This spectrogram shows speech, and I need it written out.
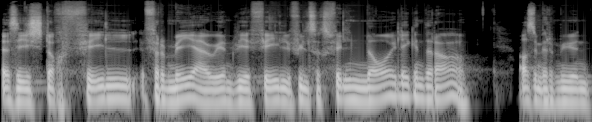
es ist doch viel, für mich auch irgendwie viel, fühlt sich viel neuliegender an. Also wir müssen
